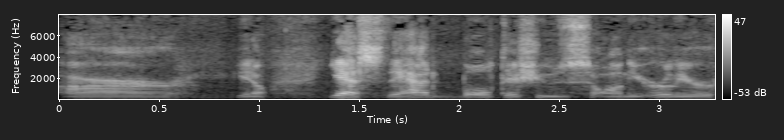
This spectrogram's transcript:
are, you know, yes, they had bolt issues on the earlier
